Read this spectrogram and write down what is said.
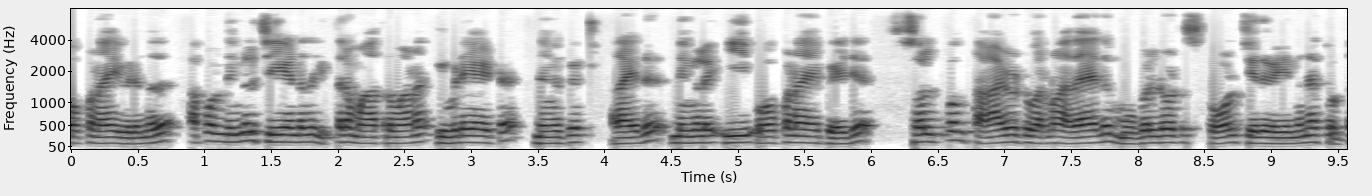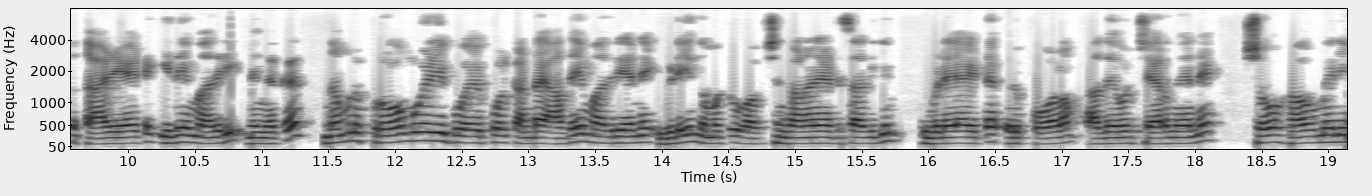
ഓപ്പൺ ആയി വരുന്നത്. അപ്പോൾ നിങ്ങൾ ചെയ്യേണ്ടത് ഇത്ര മാത്രമാണ്. ഇവിടെയായിട്ട് നിങ്ങൾക്ക് അതായത് നിങ്ങൾ ഈ ഓപ്പൺ ആയ പേജ് സ്വല്പം താഴോട്ട് വരണം. അതായത് മുകളിലോട്ട് സ്ക്രോൾ ചെയ്ത് കഴിയുന്നതിന് തൊട്ട് താഴെയായിട്ട് ഇതേമാതിരി നിങ്ങൾക്ക് നമ്മൾ ക്രോം വഴി പോയപ്പോൾ കണ്ട അതേമാതിരി തന്നെ ഇവിടെയും നമുക്ക് ഓപ്ഷൻ കാണാനായിട്ട് സാധിക്കും. ഇവിടെയായിട്ട് ഒരു കോളം അതോട് ചേർന്ന് തന്നെ show how many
